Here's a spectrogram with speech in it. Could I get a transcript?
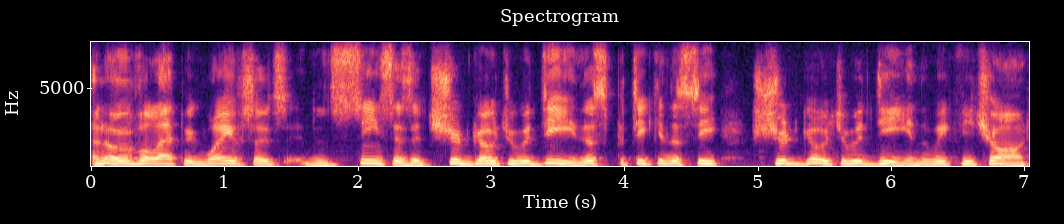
an overlapping wave. So it's, the C says it should go to a D. This particular C should go to a D in the weekly chart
